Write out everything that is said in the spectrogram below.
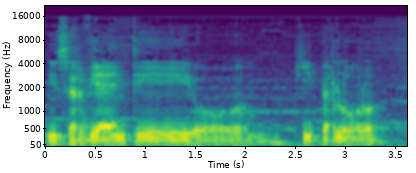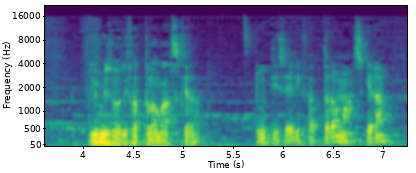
inservienti o chi per loro. Io mi sono rifatto la maschera. Tu ti sei rifatto la maschera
